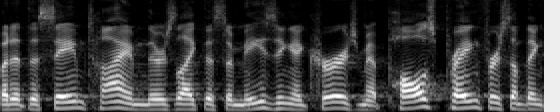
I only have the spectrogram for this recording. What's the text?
But at the same time, there's like this amazing encouragement. Paul's praying for something,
